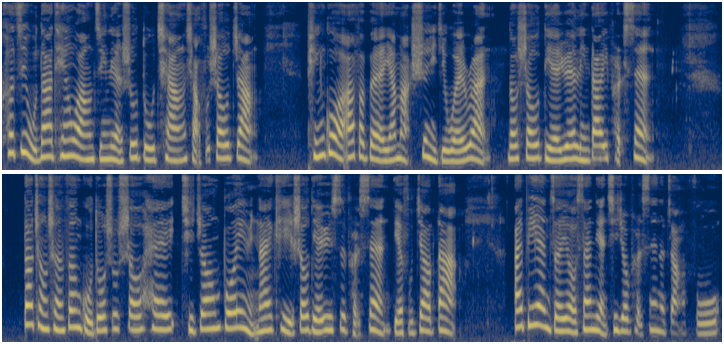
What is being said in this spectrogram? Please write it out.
科技五大天王仅脸书独强，小幅收涨，苹果、Alphabet、亚马逊以及微软都收跌约零到一 percent。道琼成分股多数收黑，其中波音与 Nike 收跌逾四 percent，跌幅较大。IBM 则有三点七九 percent 的涨幅。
